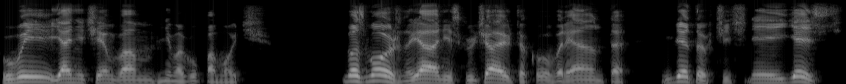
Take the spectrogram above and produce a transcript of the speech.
Увы, я ничем вам не могу помочь. Возможно, я не исключаю такого варианта. Где-то в Чечне есть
